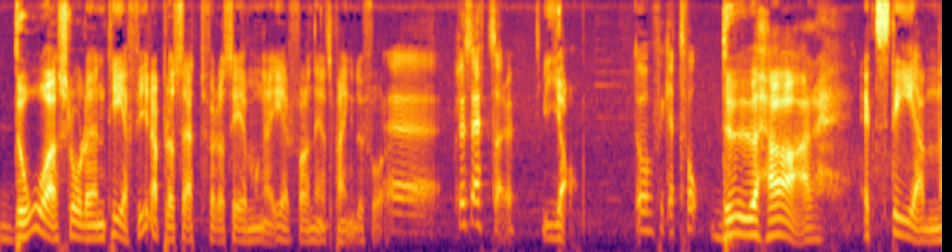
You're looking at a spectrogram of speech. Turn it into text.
Då slår du en T4 plus 1 för att se hur många erfarenhetspoäng du får. Eh, plus 1 sa du? Ja. Då fick jag två. Du hör ett sten,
